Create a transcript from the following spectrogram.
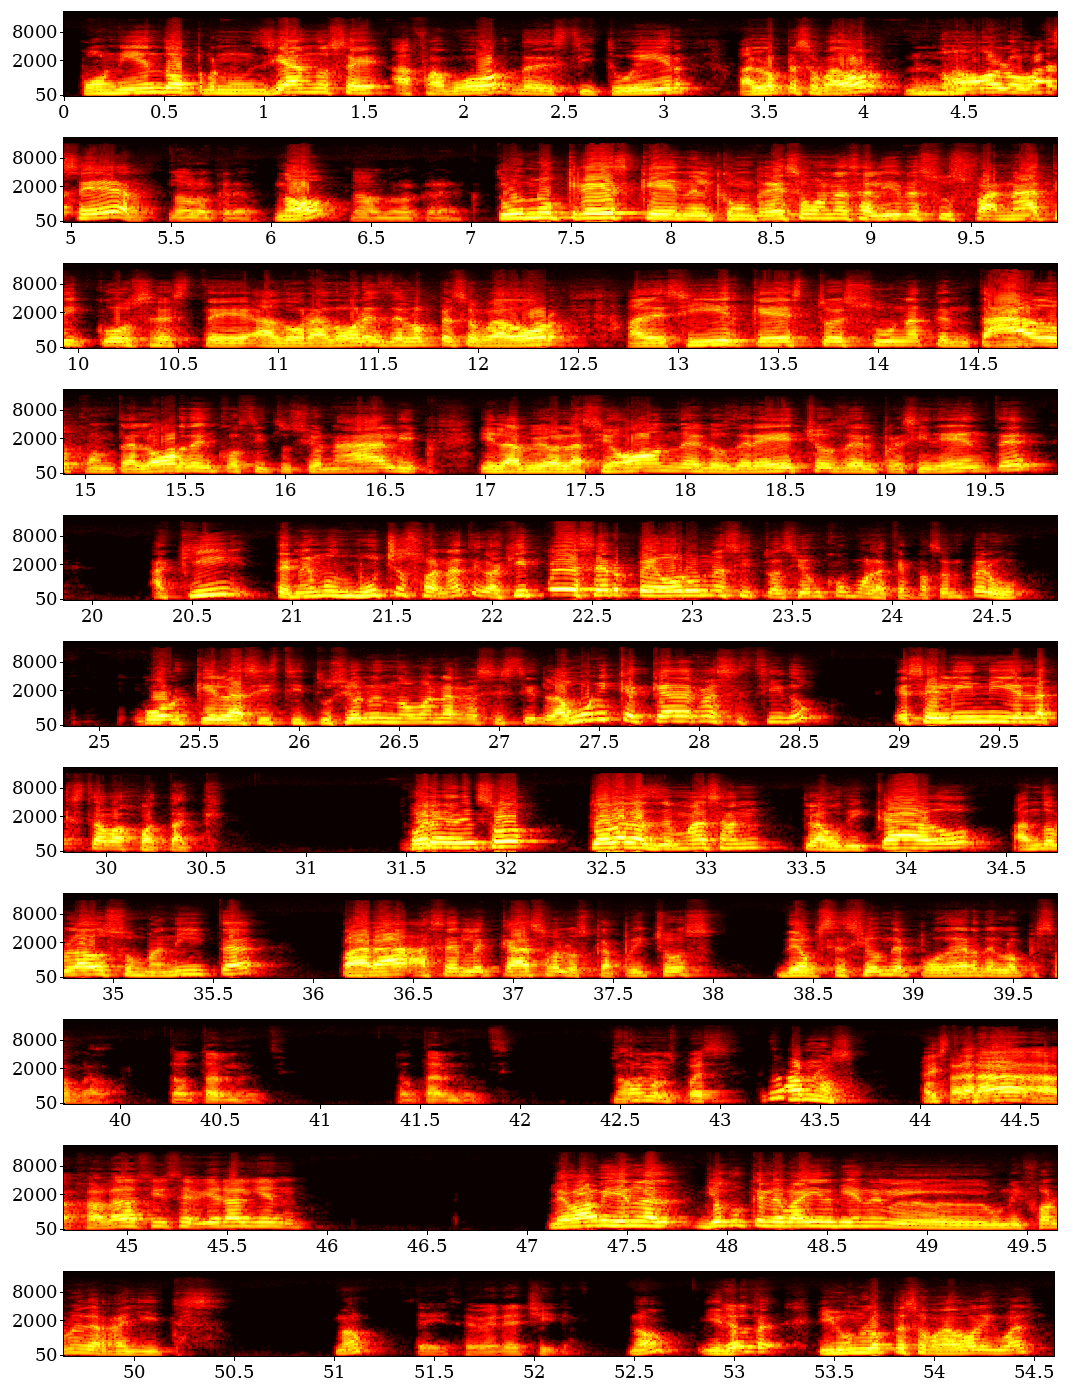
poniendo o pronunciándose a favor de destituir a López Obrador, no lo va a hacer, No lo creo. ¿no? No, no lo creo. ¿Tú no crees que en el Congreso van a salir sus fanáticos, este, adoradores de López Obrador, a decir que esto es un atentado contra el orden constitucional y, y la violación de los derechos del presidente? Aquí tenemos muchos fanáticos. Aquí puede ser peor una situación como la que pasó en Perú, porque las instituciones no van a resistir. La única que ha resistido es el INE y es la que está bajo ataque. Fuera de eso, todas las demás han claudicado, han doblado su manita para hacerle caso a los caprichos de obsesión de poder de López Obrador. Totalmente. Totalmente. ¿No? Vámonos pues. Vámonos. Ahí está. Ojalá, ojalá sí se viera alguien. Le va bien, la- yo creo que le va a ir bien el uniforme de rayitas, ¿no? Sí, se vería chido. ¿No? Y, López- y un López Obrador igual.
